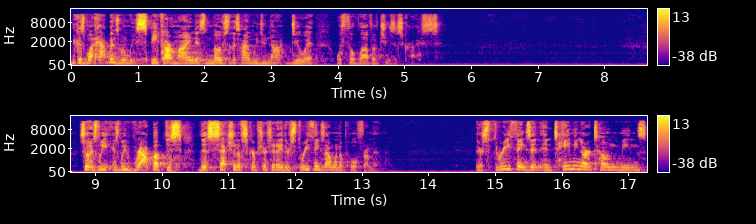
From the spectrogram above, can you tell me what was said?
Because what happens when we speak our mind is most of the time we do not do it with the love of Jesus Christ. So as we as we wrap up this, this section of scripture today, there's three things I want to pull from it. There's three things, and, and taming our tongue means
